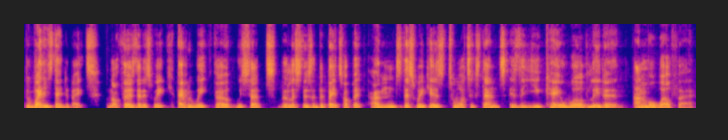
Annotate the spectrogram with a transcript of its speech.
The Wednesday debate, not Thursday this week. Every week, though, we set the listeners a debate topic. And this week is to what extent is the UK a world leader in animal welfare?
